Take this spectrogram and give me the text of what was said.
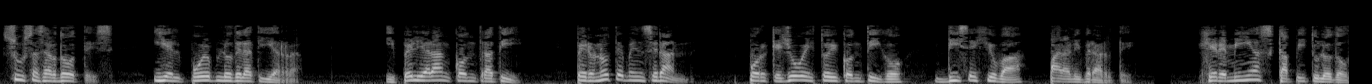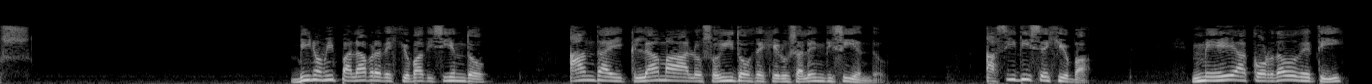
sus sacerdotes, y el pueblo de la tierra. Y pelearán contra ti, pero no te vencerán, porque yo estoy contigo, dice Jehová, para librarte. Jeremías capítulo 2 Vino mi palabra de Jehová diciendo, Anda y clama a los oídos de Jerusalén diciendo, Así dice Jehová, me he acordado de ti,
